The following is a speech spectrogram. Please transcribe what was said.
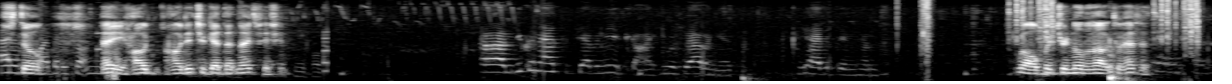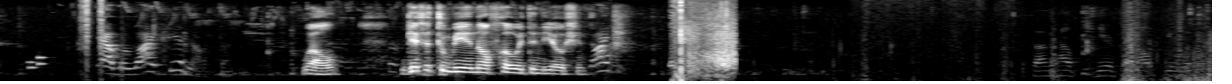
I Still. why, he shot me. Hey, how how did you get that night vision? Um, you can ask the Japanese guy. He was wearing it. He had it in him. Well, but you're not allowed to have it. Yeah, well, why is here now? then? Well, give it to me and I'll throw it in the ocean. Why? So I'm help here to help you with the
